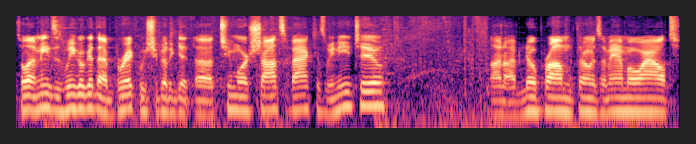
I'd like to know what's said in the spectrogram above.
So what it means is we go get that brick, we should be able to get uh, two more shots back as we need to. I have no problem throwing some ammo out.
